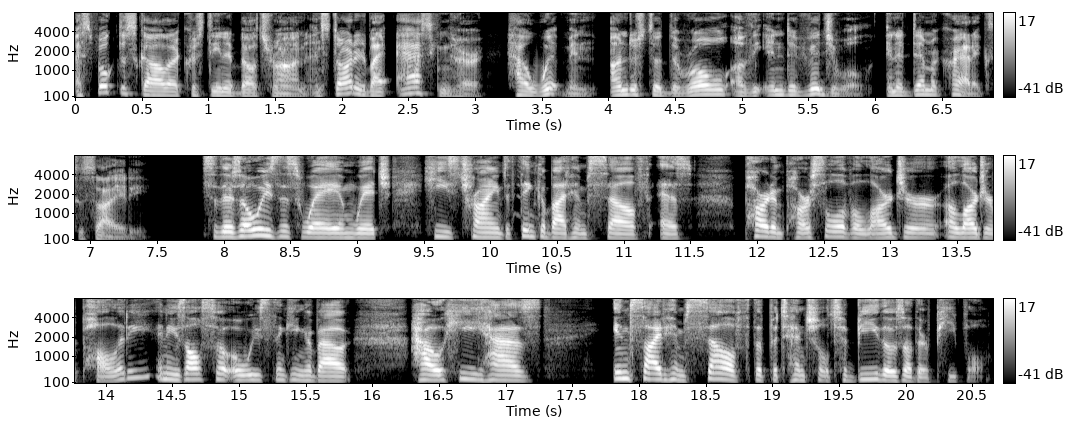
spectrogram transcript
I spoke to scholar Cristina Beltran and started by asking her how Whitman understood the role of the individual in a democratic society. So there's always this way in which he's trying to think about himself as part and parcel of a larger a larger polity and he's also always thinking about how he has inside himself the potential to be those other people.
